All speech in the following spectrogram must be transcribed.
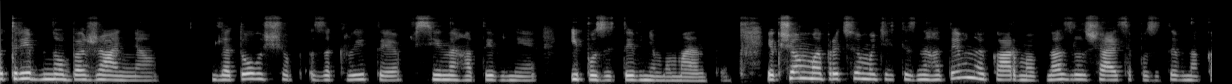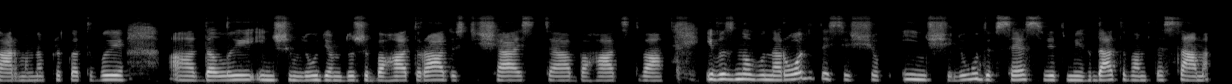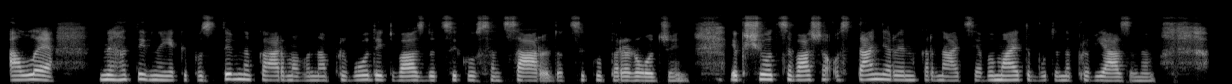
потрібно бажання для того, щоб закрити всі негативні і позитивні моменти. Якщо ми працюємо тільки з негативною кармою, в нас залишається позитивна карма. Наприклад, ви а, дали іншим людям дуже багато радості, щастя, багатства, і ви знову народитеся, щоб інші люди, всесвіт міг дати вам те саме. Але негативна, як і позитивна карма, вона приводить вас до циклу сансари, до циклу перероджень. Якщо це ваша остання реінкарнація, ви маєте бути неприв'язаним.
